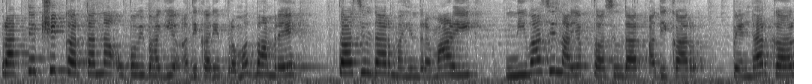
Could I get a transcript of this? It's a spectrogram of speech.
प्रात्यक्षिक करताना उपविभागीय अधिकारी प्रमोद भांबरे तहसीलदार महेंद्र माळी निवासी नायब तहसीलदार अधिकार पेंढारकर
